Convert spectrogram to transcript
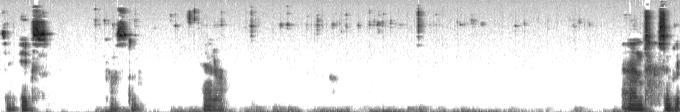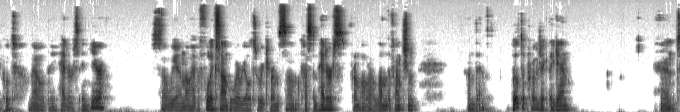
say x custom header and simply put now the headers in here. So we now have a full example where we also return some custom headers from our Lambda function and then build the project again and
